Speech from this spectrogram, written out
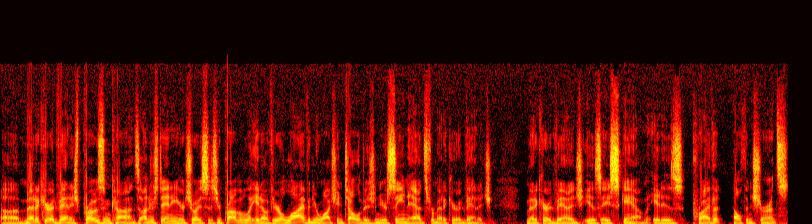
Uh, Medicare Advantage, pros and cons, understanding your choices. You're probably, you know, if you're alive and you're watching television, you're seeing ads for Medicare Advantage. Medicare Advantage is a scam. It is private health insurance.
